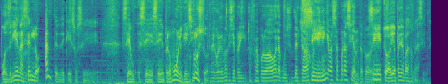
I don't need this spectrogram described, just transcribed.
Podrían hacerlo antes de que eso se, se, se, se promulgue, Sí, incluso. recordemos que ese proyecto fue aprobado en la Comisión del Trabajo Sí. y tiene que pasar por Hacienda todavía. Sí, todavía podría pasar por Hacienda.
